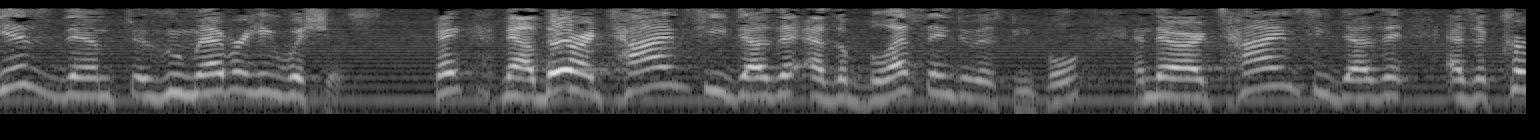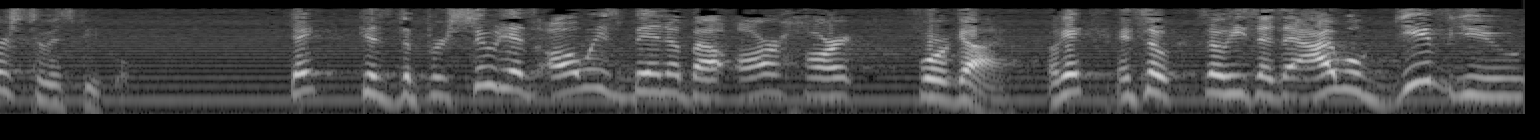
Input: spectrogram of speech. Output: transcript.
gives them to whomever He wishes. Okay? Now, there are times he does it as a blessing to his people, and there are times he does it as a curse to his people. Okay? Because the pursuit has always been about our heart for God. Okay? And so, so he says I will give you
